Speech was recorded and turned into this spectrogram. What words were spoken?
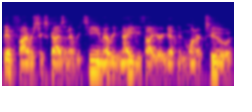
They had five or six guys on every team. Every night, you thought you were getting in one or two,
